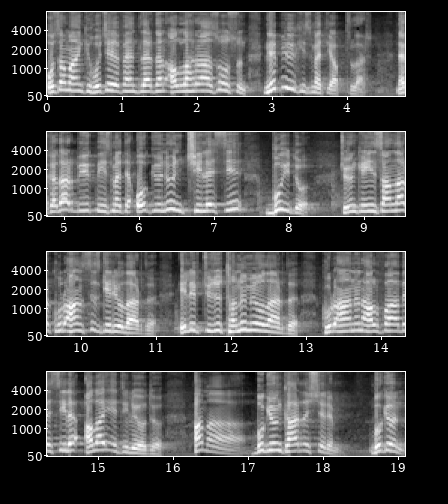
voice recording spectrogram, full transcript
o zamanki hoca efendilerden Allah razı olsun. Ne büyük hizmet yaptılar. Ne kadar büyük bir hizmet. O günün çilesi buydu. Çünkü insanlar Kur'ansız geliyorlardı. Elif cüzü tanımıyorlardı. Kur'an'ın alfabesiyle alay ediliyordu. Ama bugün kardeşlerim, bugün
